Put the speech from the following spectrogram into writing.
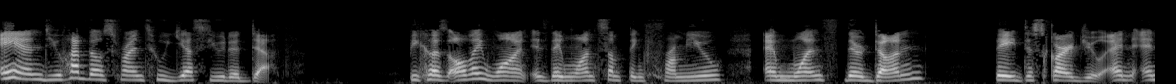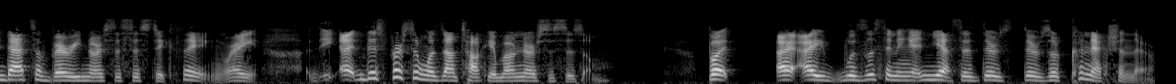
And you have those friends who yes you to death. Because all they want is they want something from you. And once they're done, they discard you. And and that's a very narcissistic thing right? Uh, this person was not talking about narcissism. But i i was listening and yes there's there's a connection there.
